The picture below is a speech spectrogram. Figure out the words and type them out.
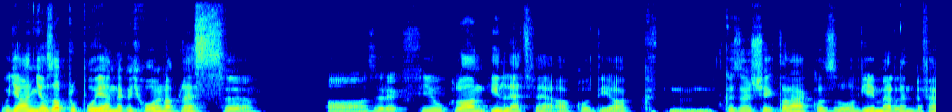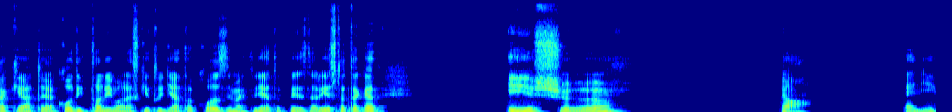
ugye annyi az apropója ennek, hogy holnap lesz az öreg fiúklan, illetve a kodiak mm, közönség találkozó, a Gamerlandbe felkiáltolják Kodi Taliban, ezt ki tudjátok hozni, meg tudjátok nézni a részleteket, és ja, ennyi.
